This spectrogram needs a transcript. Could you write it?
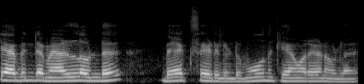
ക്യാബിന്റെ മേളിലുണ്ട് ബാക്ക് സൈഡിലുണ്ട്. മൂന്ന് ക്യാമറയാണ് ഉള്ളത്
